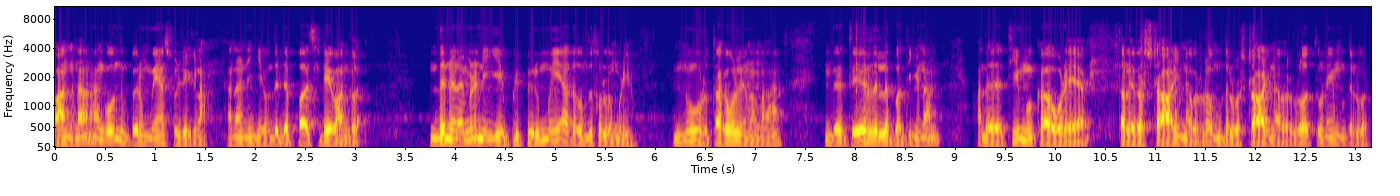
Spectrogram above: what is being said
வாங்கினா நாங்கள் வந்து பெருமையாக சொல்லிக்கலாம். ஆனால் நீங்கள் வந்து டெபாசிட்டே வாங்கலை. இந்த நிலைமையில் நீங்கள் எப்படி பெருமையாக அதை வந்து சொல்ல முடியும்? இன்னொரு தகவல் என்னென்னா இந்த தேர்தலில் பார்த்தீங்கன்னா அந்த திமுகவுடைய தலைவர் ஸ்டாலின் அவர்களோ முதல்வர் ஸ்டாலின் அவர்களோ துணை முதல்வர்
